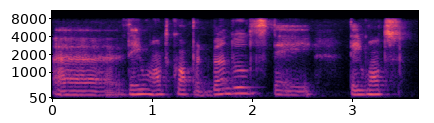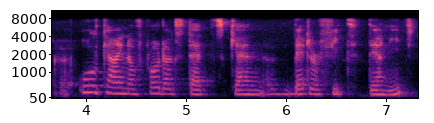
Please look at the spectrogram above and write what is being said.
Uh, they want corporate bundles. They they want uh, all kind of products that can better fit their needs.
